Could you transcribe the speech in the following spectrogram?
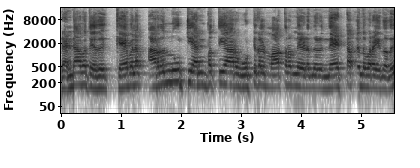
രണ്ടാമത്തേത് കേവലം അറുന്നൂറ്റി അൻപത്തി ആറ് വോട്ടുകൾ മാത്രം നേടുന്ന ഒരു നേട്ടം എന്ന് പറയുന്നത്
